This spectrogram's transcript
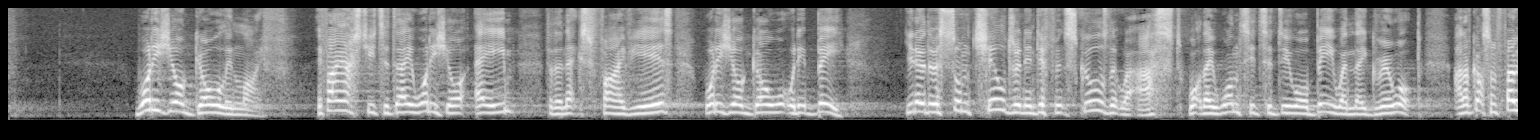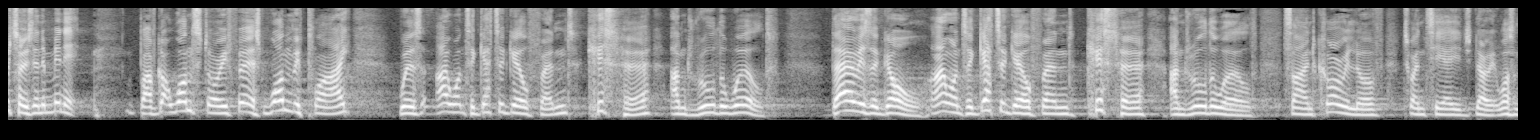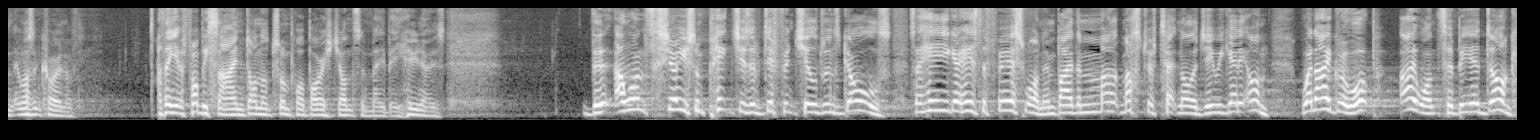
What is your goal in life? If I asked you today, what is your aim for the next five years? What is your goal? What would it be? You know, there are some children in different schools that were asked what they wanted to do or be when they grew up. And I've got some photos in a minute, but I've got one story first. One reply was, I want to get a girlfriend, kiss her, and rule the world. There is a goal. I want to get a girlfriend, kiss her, and rule the world. Signed Corey Love, 20 age. No, it wasn't. It wasn't Corey Love. I think it was probably signed Donald Trump or Boris Johnson, maybe. Who knows? The, I want to show you some pictures of different children's goals. So here you go. Here's the first one. And by the ma- master of technology, we get it on. When I grow up, I want to be a dog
